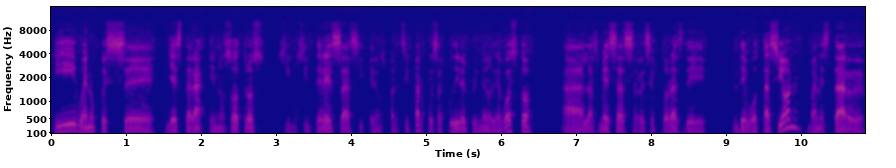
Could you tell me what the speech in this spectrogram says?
Y bueno, pues eh, ya estará en nosotros, si nos interesa, si queremos participar, pues acudir el primero de agosto a las mesas receptoras de de votación. Van a estar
